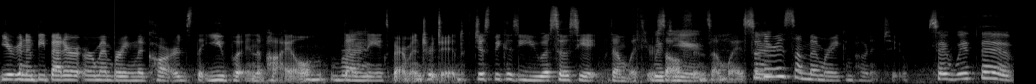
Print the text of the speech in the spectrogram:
You're going to be better at remembering the cards that you put in the pile Right. than the experimenter did, just because you associate them with yourself you. in some ways. So, So- there is some memory component too. So with the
